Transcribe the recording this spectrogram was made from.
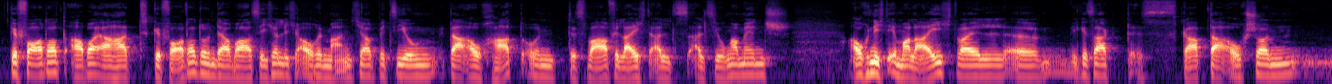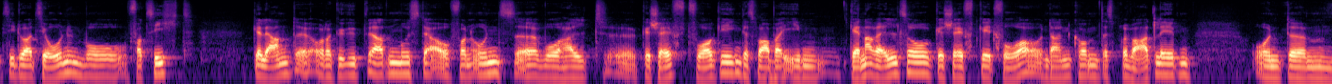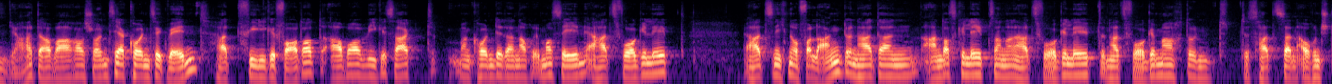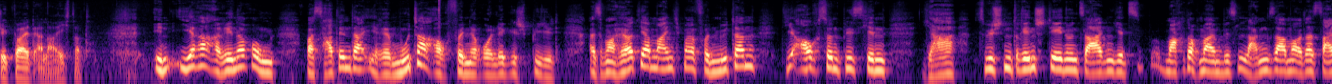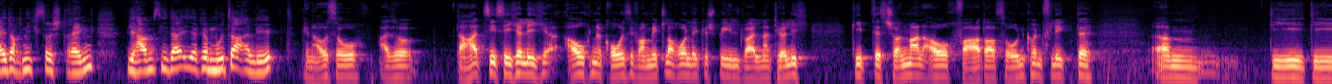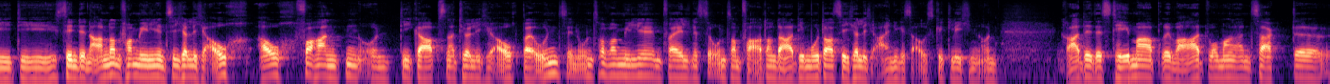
gefordert, aber er hat gefordert und er war sicherlich auch in mancher Beziehung da auch hart und das war vielleicht als, als junger Mensch auch nicht immer leicht, weil, äh, wie gesagt, es gab da auch schon Situationen, wo Verzicht gelernt äh, oder geübt werden musste, auch von uns, äh, wo halt äh, Geschäft vorging. Das war bei ihm generell so, Geschäft geht vor und dann kommt das Privatleben. Und ähm, ja, da war er schon sehr konsequent, hat viel gefordert, aber wie gesagt, man konnte dann auch immer sehen, er hat es vorgelebt. Er hat es nicht nur verlangt und hat dann anders gelebt, sondern er hat es vorgelebt und hat es vorgemacht und das hat es dann auch ein Stück weit erleichtert. In Ihrer Erinnerung, was hat denn da Ihre Mutter auch für eine Rolle gespielt? Also man hört ja manchmal von Müttern, die auch so ein bisschen ja, zwischendrin stehen und sagen, jetzt mach doch mal ein bisschen langsamer oder sei doch nicht so streng. Wie haben Sie da Ihre Mutter erlebt? Genau so. Also da hat sie sicherlich auch eine große Vermittlerrolle gespielt, weil natürlich gibt es schon mal auch Vater-Sohn-Konflikte. Ähm, die, die, die sind in anderen Familien sicherlich auch, auch vorhanden und die gab es natürlich auch bei uns in unserer Familie im Verhältnis zu unserem Vater. Und da hat die Mutter sicherlich einiges ausgeglichen. Und gerade das Thema Privat, wo man dann sagt, äh,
